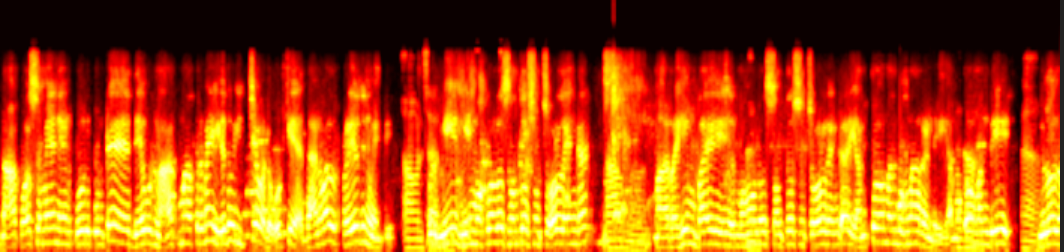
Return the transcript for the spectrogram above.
నా కోసమే నేను కోరుకుంటే దేవుడు నాకు మాత్రమే ఏదో ఇచ్చేవాడు. ఓకే దానివల్ల ప్రయోజనం ఏంటి? మీ మీ ముఖంలో సంతోషం చూడలేంగా? మా రహీం భాయ్ మొహంలో సంతోషం చూడలేంగా? ఎంతో మంది ఉన్నారండి. ఎంతో మంది ఆ. ఈ రోజు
